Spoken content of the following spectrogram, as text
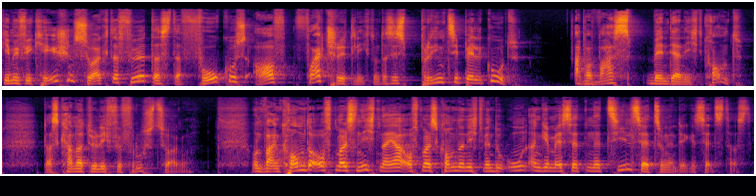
Gamification sorgt dafür, dass der Fokus auf Fortschritt liegt und das ist prinzipiell gut. Aber was, wenn der nicht kommt? Das kann natürlich für Frust sorgen. Und wann kommt er oftmals nicht? Naja, oftmals kommt er nicht, wenn du unangemessene Zielsetzungen dir gesetzt hast.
